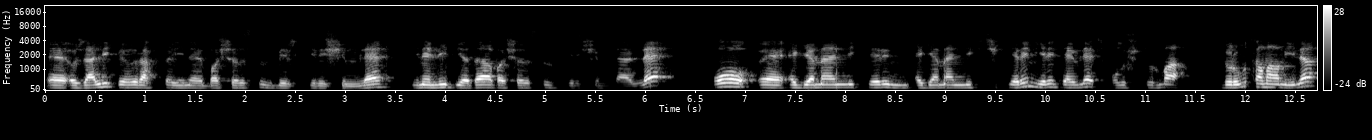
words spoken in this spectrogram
e, özellikle Irak'ta yine başarısız bir girişimle yine Libya'da başarısız girişimlerle o e, egemenliklerin egemenlikçiklerin yeni devlet oluşturma durumu tamamıyla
